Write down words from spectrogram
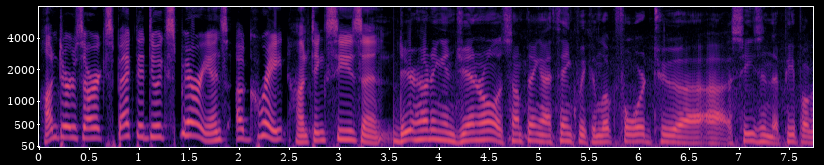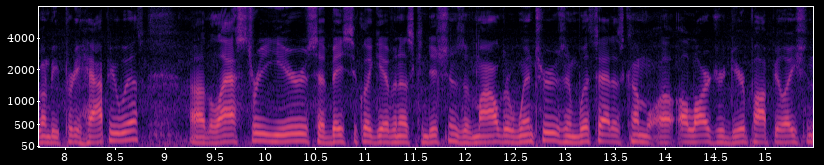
hunters are expected to experience a great hunting season. Deer hunting in general is something I think we can look forward to a, a season that people are going to be pretty happy with. Uh, the last three years have basically given us conditions of milder winters, and with that has come a, a, larger deer population.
